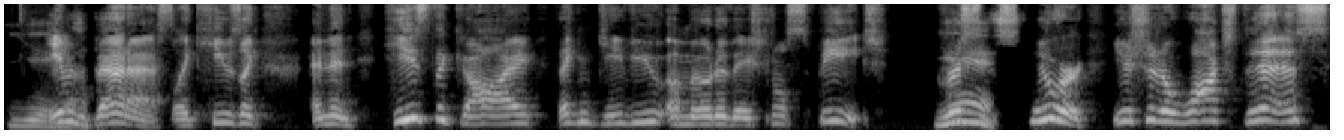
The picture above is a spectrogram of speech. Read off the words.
Yeah. he was a badass. Like he was like, and then he's the guy that can give you a motivational speech. Kristen Yeah. Stewart, you should have watched this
